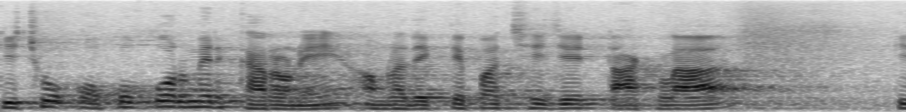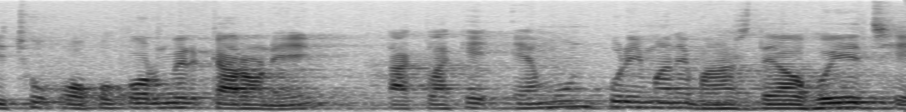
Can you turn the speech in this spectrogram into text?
কিছু অপকর্মের কারণে আমরা দেখতে পাচ্ছি যে টাকলা কিছু অপকর্মের কারণে টাকলাকে এমন পরিমাণে বাঁশ দেওয়া হয়েছে,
